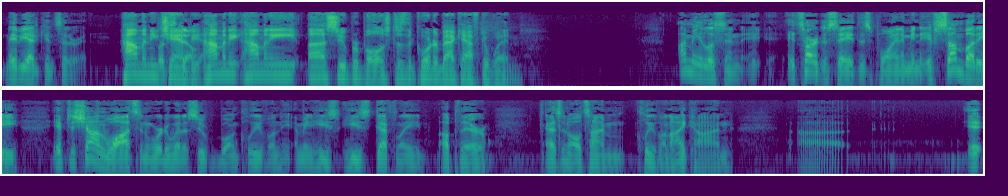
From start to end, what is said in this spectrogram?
maybe I'd consider it. How many But champion? still. How many? How many uh, Super Bowls does the quarterback have to win? I mean, listen, it's hard to say at this point. I mean, if somebody, if Deshaun Watson were to win a Super Bowl in Cleveland, I mean, he's he's definitely up there as an all-time Cleveland icon. Uh, it,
